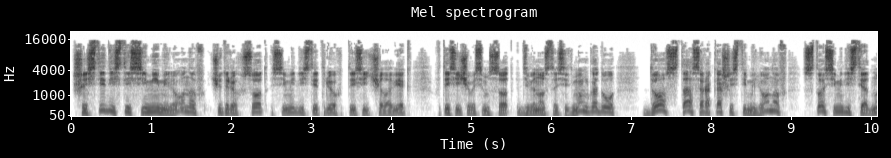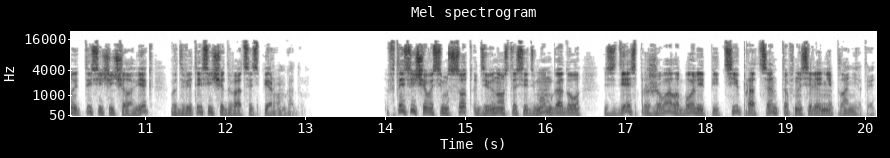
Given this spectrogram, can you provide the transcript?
67 миллионов 473 тысяч человек в 1897 году до 146 миллионов 171 тысячи человек в 2021 году. В 1897 году здесь проживало более 5% населения планеты,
